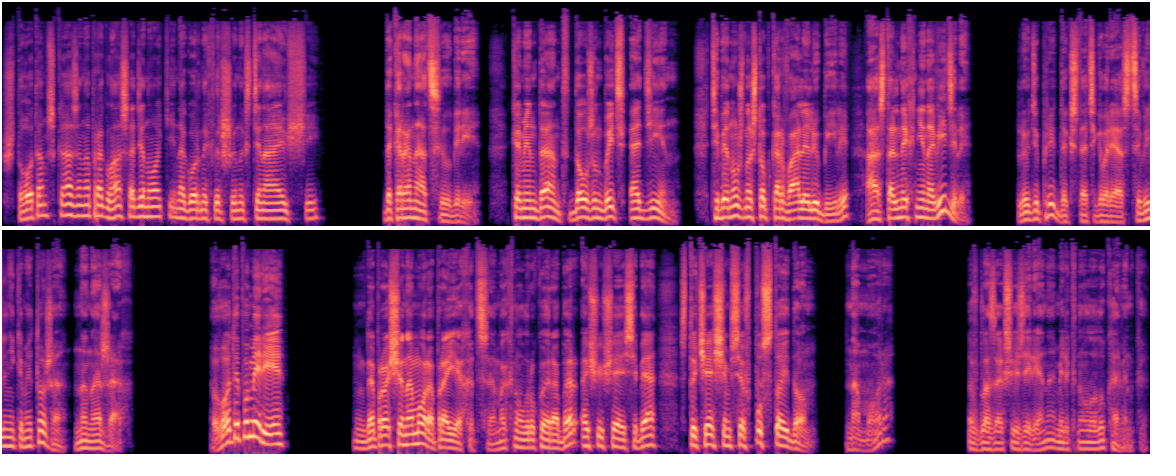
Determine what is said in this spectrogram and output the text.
Что там сказано про глаз одинокий, на горных вершинах стенающий? До коронации убери. Комендант должен быть один. Тебе нужно, чтоб Карваля любили, а остальных ненавидели? Люди Придда, кстати говоря, с цивильниками тоже на ножах. Вот и помири. «Да проще на море проехаться», — махнул рукой Робер, ощущая себя стучащимся в пустой дом. «На море?» В глазах Сюзерена мелькнула лукавинка.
